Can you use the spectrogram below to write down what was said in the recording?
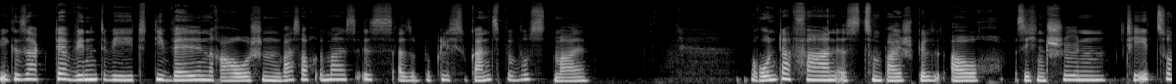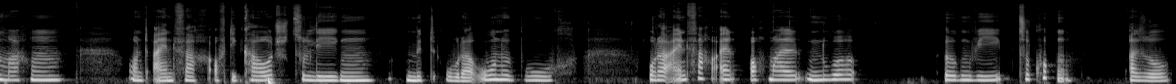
wie gesagt, der Wind weht, die Wellen rauschen, was auch immer es ist. Also wirklich so ganz bewusst mal. Runterfahren ist zum Beispiel auch, sich einen schönen Tee zu machen und einfach auf die Couch zu legen, mit oder ohne Buch. Oder einfach auch mal nur irgendwie zu gucken. Also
